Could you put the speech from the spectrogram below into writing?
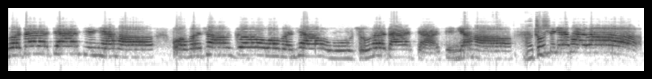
贺大家新年好！我们唱歌，我们跳舞，祝贺大家新年好！新年快乐！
